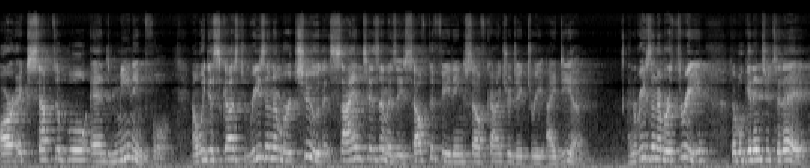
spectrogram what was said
are acceptable and meaningful. And we discussed reason number two that scientism is a self defeating, self contradictory idea. And reason number three that we'll get into today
